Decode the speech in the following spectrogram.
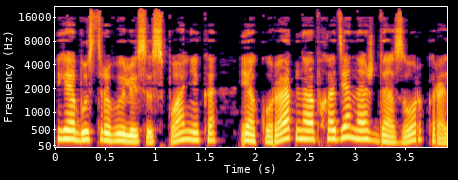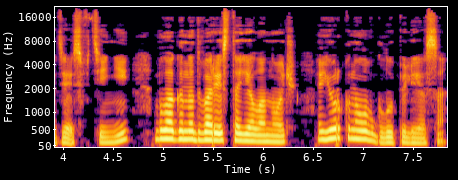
Я быстро вылез из спальника и, аккуратно обходя наш дозор, крадясь в тени, благо на дворе стояла ночь, юркнул вглубь леса.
